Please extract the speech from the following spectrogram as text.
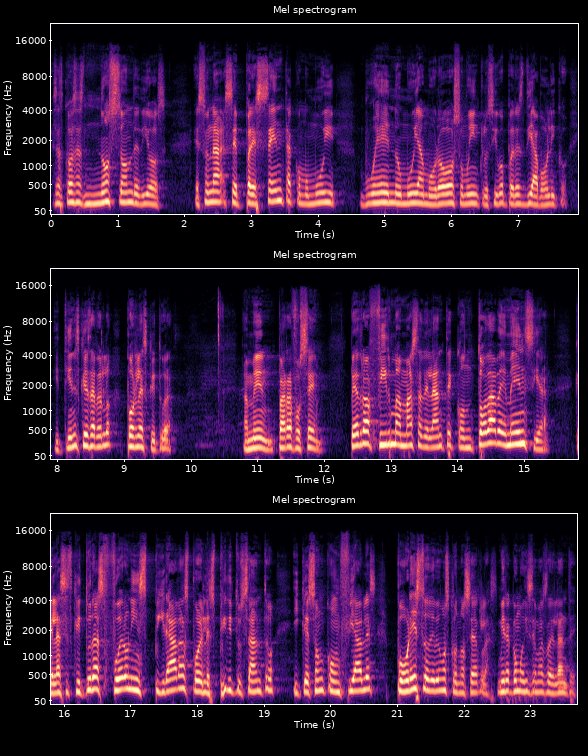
Esas cosas no son de Dios. Es una, se presenta como muy, bueno, muy amoroso, muy inclusivo, pero es diabólico. Y tienes que saberlo por la escritura. Amén. Párrafo C. Pedro afirma más adelante con toda vehemencia que las escrituras fueron inspiradas por el Espíritu Santo y que son confiables, por eso debemos conocerlas. Mira cómo dice más adelante.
